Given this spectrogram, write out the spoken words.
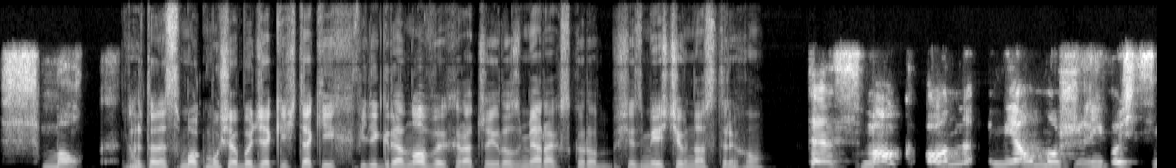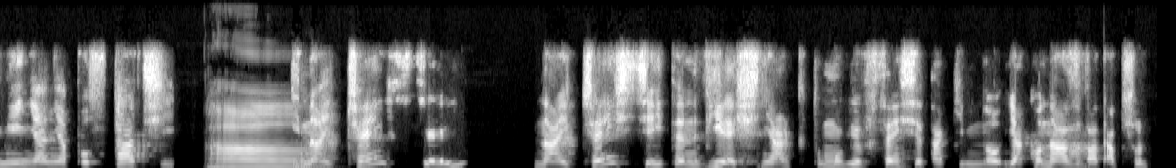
smok. Ale ten smok musiał być jakichś takich filigranowych raczej rozmiarach, skoro się zmieścił na strychu. Ten smok, on miał możliwość zmieniania postaci. A. I najczęściej, najczęściej ten wieśniak, tu mówię w sensie takim, no, jako nazwa, absolutnie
